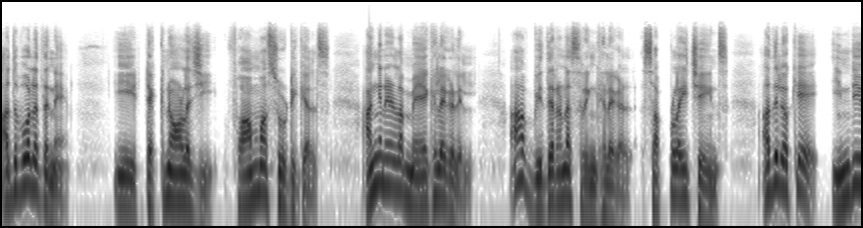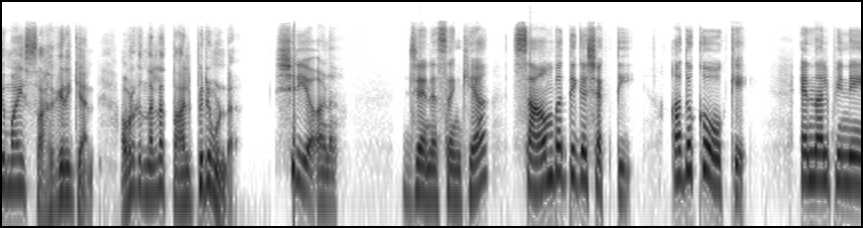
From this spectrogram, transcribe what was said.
അതുപോലെ തന്നെ ഈ ടെക്നോളജി ഫാർമസ്യൂട്ടിക്കൽസ് അങ്ങനെയുള്ള മേഖലകളിൽ ആ വിതരണ ശൃംഖലകൾ സപ്ലൈ ചെയിൻസ് അതിലൊക്കെ ഇന്ത്യയുമായി സഹകരിക്കാൻ അവർക്ക് നല്ല താല്പര്യമുണ്ട്. ശരിയാണ് ജനസംഖ്യ സാമ്പത്തിക ശക്തി അതൊക്കെ ഓക്കെ. എന്നാൽ പിന്നെ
